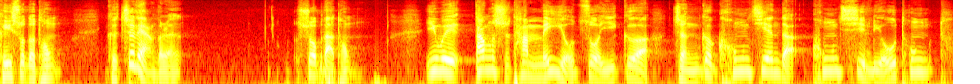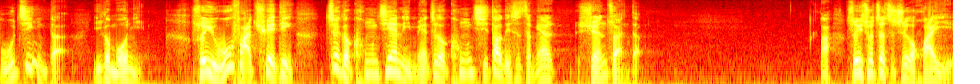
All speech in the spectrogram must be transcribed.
可以说得通，可这两个人说不大通，因为当时他没有做一个整个空间的空气流通途径的一个模拟，所以无法确定这个空间里面这个空气到底是怎么样旋转的。啊，所以说这只是个怀疑。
